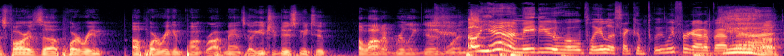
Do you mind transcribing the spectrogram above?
as far as uh, Puerto Rican uh, Puerto Rican punk rock bands go, you introduced me to a lot of really good ones. Oh yeah, I made you a whole playlist. I completely forgot about Yeah. that.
